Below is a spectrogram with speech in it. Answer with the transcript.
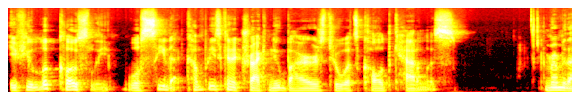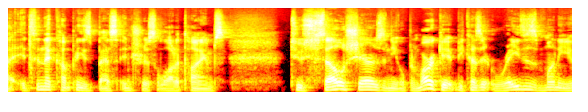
if you look closely, we'll see that companies can attract new buyers through what's called catalysts. Remember that it's in the company's best interest a lot of times to sell shares in the open market because it raises money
